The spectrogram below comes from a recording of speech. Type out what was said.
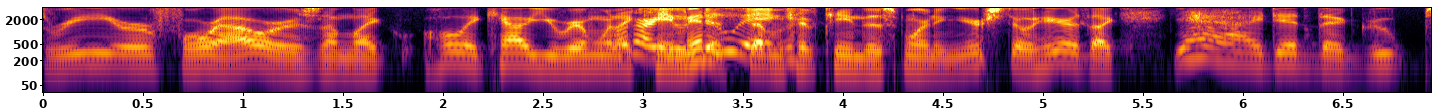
three or four hours. I'm like, holy cow! You were in when What I came you in at 7:15 this morning. You're still here. Like, yeah, I did the group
